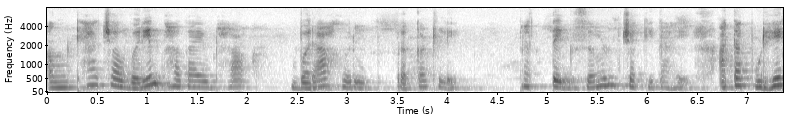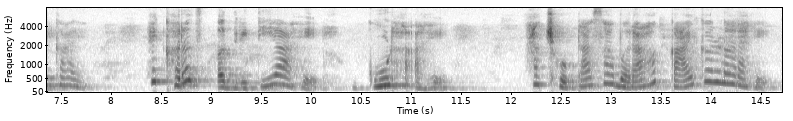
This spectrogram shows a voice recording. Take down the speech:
अंगठ्याच्या वरील भागा एवढा वराह रूप प्रकटले. प्रत्येकजण चकित आहे. आता पुढे काय? हे खरंच अद्वितीय आहे गूढ आहे. हा छोटासा वराह काय करणार आहे?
